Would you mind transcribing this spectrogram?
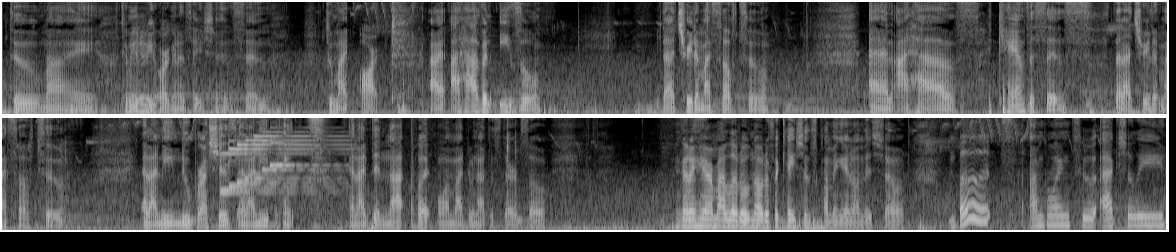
do my community organizations and do my art. I, I have an easel that I treated myself to. And I have canvases that I treated myself to. And I need new brushes and I need paint. And I did not put on my do not disturb, so you're gonna hear my little notifications coming in on this show. But I'm going to actually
